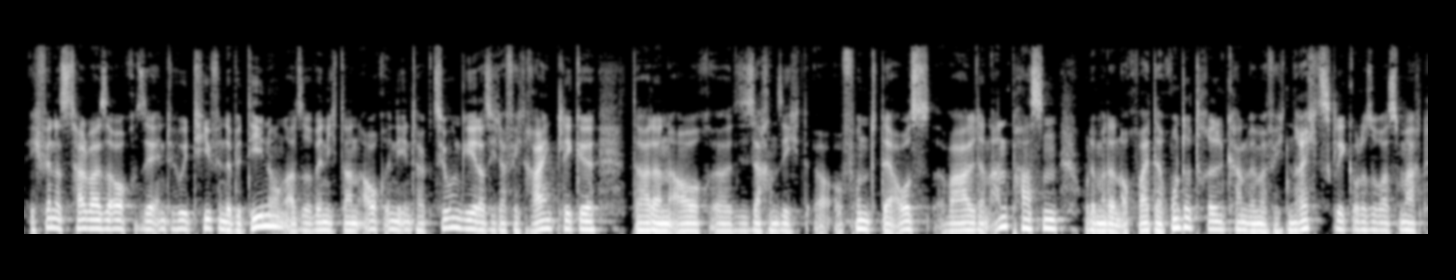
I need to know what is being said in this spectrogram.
Ich finde es teilweise auch sehr intuitiv in der Bedienung. Also wenn ich dann auch in die Interaktion gehe, dass ich da vielleicht reinklicke, da dann auch äh, die Sachen sich äh, aufgrund der Auswahl dann anpassen oder man dann auch weiter runterdrillen kann, wenn man vielleicht einen Rechtsklick oder sowas macht,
